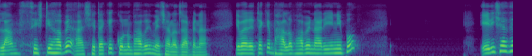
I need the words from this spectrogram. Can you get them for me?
লাম্প সৃষ্টি হবে আর সেটাকে কোনোভাবেই মেশানো যাবে না। এবার এটাকে ভালোভাবে নাড়িয়ে নিব। এরই সাথে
